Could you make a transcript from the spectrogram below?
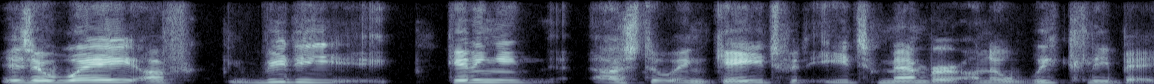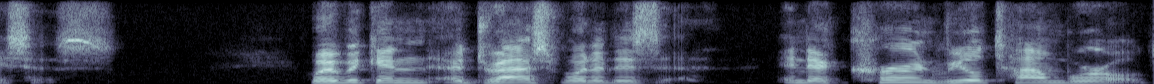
is a way of really getting us to engage with each member on a weekly basis, where we can address what it is in their current real time world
